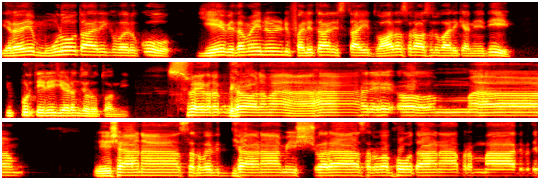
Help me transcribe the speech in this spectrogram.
ఇరవై మూడో తారీఖు వరకు ఏ విధమైనటువంటి ఫలితాలు ఇస్తాయి ద్వాదశ రాసుల వారికి అనేది ఇప్పుడు తెలియజేయడం జరుగుతోంది. శ్రీగురుభ్యో నమ హరి ఓం ఈశాన సర్వ విద్యానామీశ్వర సర్వభూతానా బ్రహ్మాధిపతి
